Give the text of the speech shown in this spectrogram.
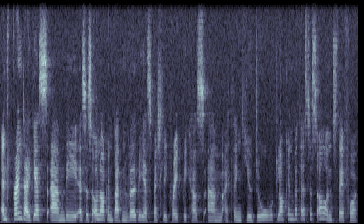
And Brenda, yes, um, the SSO login button will be especially great because um, I think you do log in with SSO and therefore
